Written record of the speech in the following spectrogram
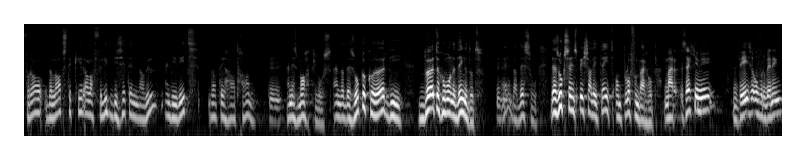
vooral de laatste keer, Alaphilippe die zit in dat wiel en die weet dat hij gaat gaan. Mhm. En is machteloos. En dat is ook een coureur die buitengewone dingen doet. Hè, dat is zo. Dat is ook zijn specialiteit, ontploffen bergop. Maar zeg je nu, deze overwinning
